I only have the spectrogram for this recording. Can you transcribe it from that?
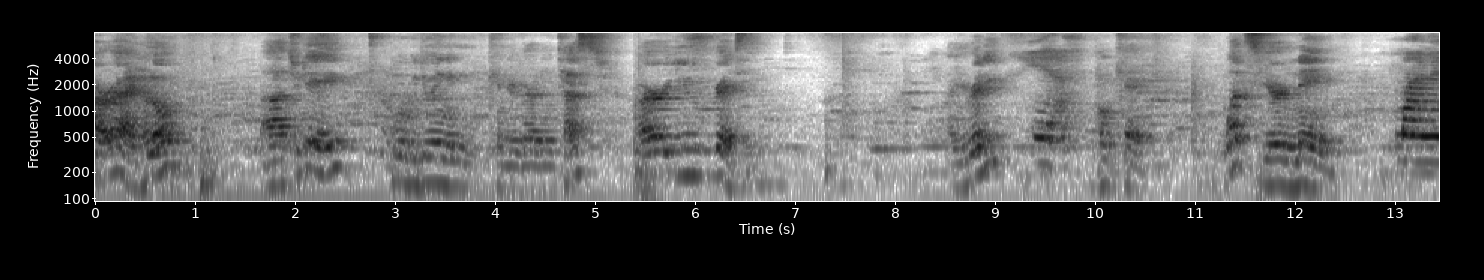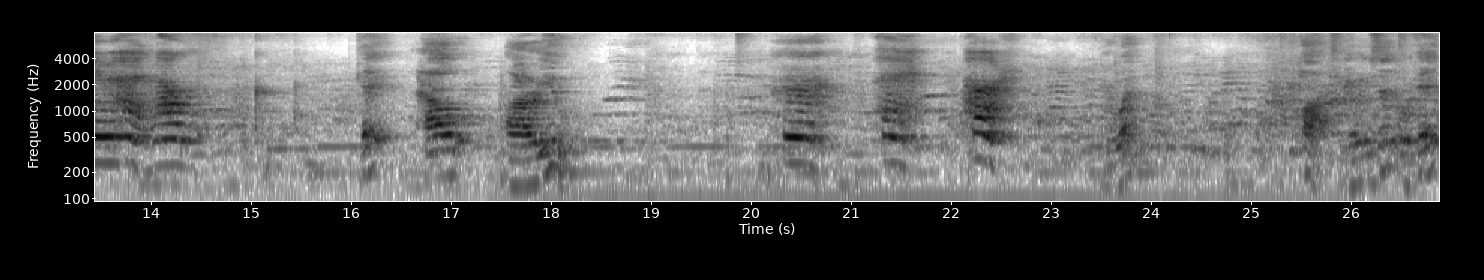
Alright, hello. Uh, today we'll be doing a kindergarten test. Are you ready? Are you ready? Yes. Okay. What's your name? My name is Hải Okay. How are you? Uh, hey, hot. You're what? Hot. Is that what you said? Okay.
